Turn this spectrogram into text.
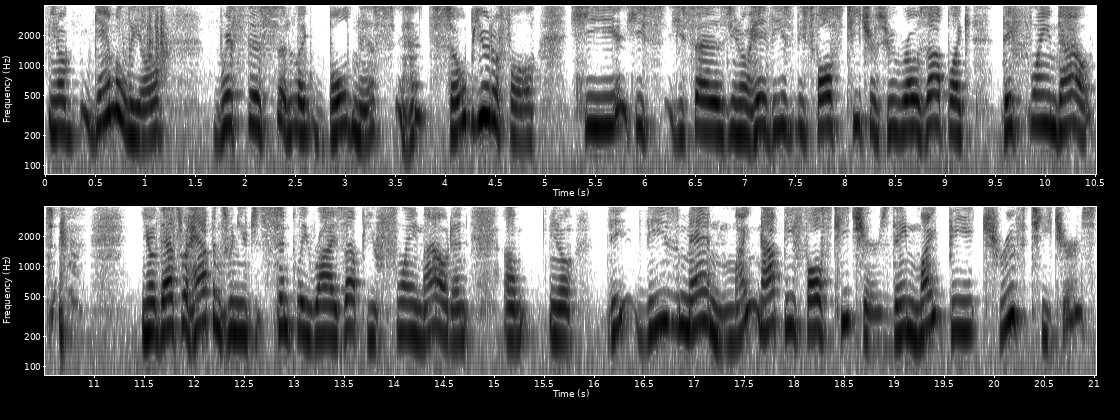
you know, Gamaliel with this uh, like boldness so beautiful. He he he says you know hey these these false teachers who rose up like they flamed out. You know that's what happens when you simply rise up you flame out. And um, you know the, these men might not be false teachers. They might be truth teachers.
